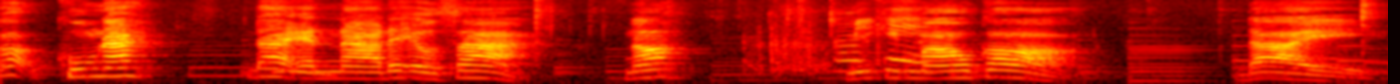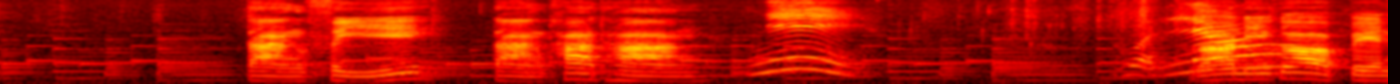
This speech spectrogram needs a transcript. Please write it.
ก็คุ้มนะ ได้แอนนาได้เอลซ่า เนาะมิกกี้เมาส์ก็ได้ ต่างสีต่างท่าทาง นี่หมดแล้แล้ววอันนี้ก็เป็น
